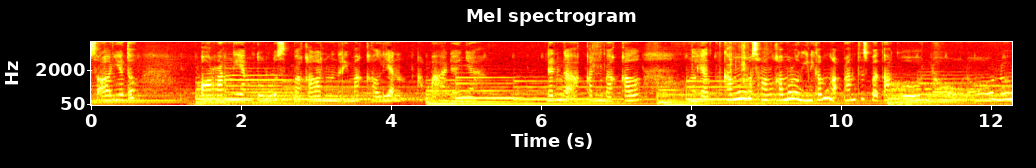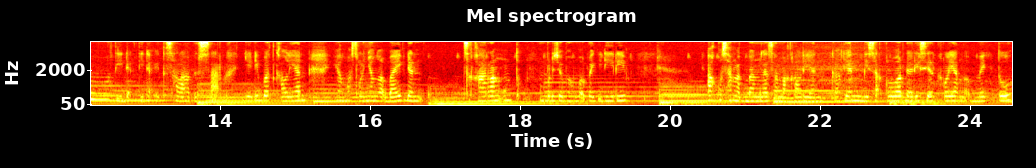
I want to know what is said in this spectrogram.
Soalnya tuh orang yang tulus bakalan menerima kalian apa adanya dan nggak akan bakal ngelihat kamu masa lalu kamu lo gini kamu nggak pantas buat aku. No no no. Tidak tidak. Itu salah besar. Jadi buat kalian yang masalahnya nggak baik dan sekarang untuk mencoba memperbaiki diri aku sangat bangga sama kalian. Kalian bisa keluar dari circle yang nggak baik tuh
